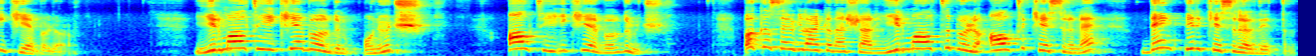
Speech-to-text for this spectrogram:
2'ye bölüyorum. 26'yı 2'ye böldüm 13. 6'yı 2'ye böldüm 3. Bakın sevgili arkadaşlar 26 bölü 6 kesirine denk bir kesir elde ettim.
